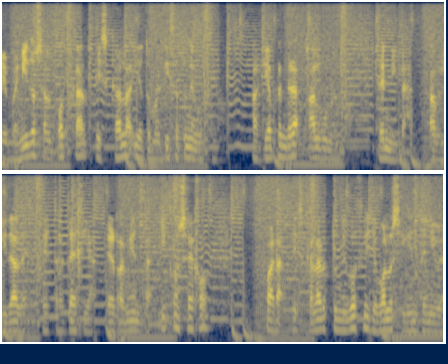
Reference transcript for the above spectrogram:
Bienvenidos al podcast Escala y automatiza tu negocio. Aquí aprenderás algo nuevo, técnicas, habilidades, estrategias, herramientas y consejos para escalar tu negocio y llevarlo al siguiente nivel.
